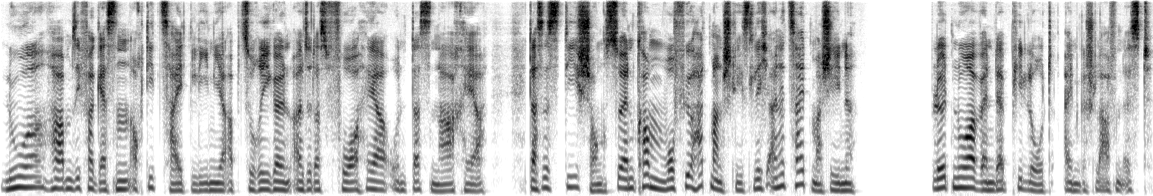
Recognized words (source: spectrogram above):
Nur haben sie vergessen, auch die Zeitlinie abzuriegeln, also das Vorher und das Nachher. Das ist die Chance zu entkommen. Wofür hat man schließlich eine Zeitmaschine? Blöd nur, wenn der Pilot eingeschlafen ist.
